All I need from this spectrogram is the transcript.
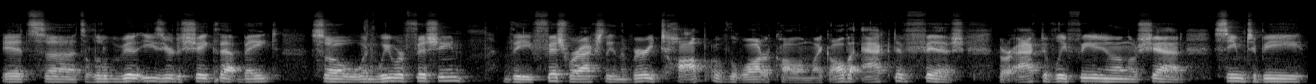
It's uh, it's a little bit easier to shake that bait. So when we were fishing, the fish were actually in the very top of the water column. Like all the active fish that were actively feeding on those shad seem to be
